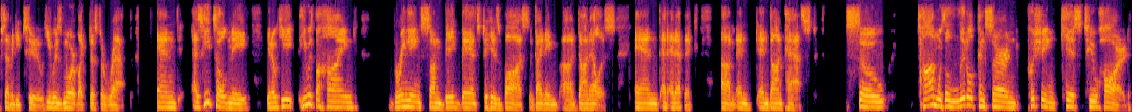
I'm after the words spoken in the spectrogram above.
72 he was more of like just a rep and as he told me, you know, he he was behind bringing some big bands to his boss, a guy named uh, Don Ellis, and at, at Epic, um, and and Don passed. So Tom was a little concerned pushing Kiss too hard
